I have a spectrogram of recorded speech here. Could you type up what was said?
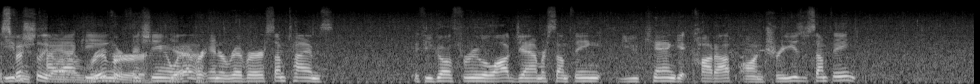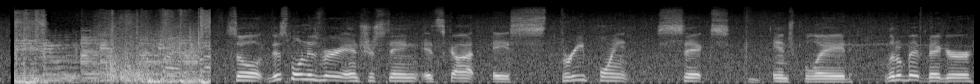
especially even kayaking on a river or fishing or yeah. whatever in a river, sometimes if you go through a log jam or something, you can get caught up on trees or something. So this one is very interesting. It's got a 3.6 inch blade a little bit bigger,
